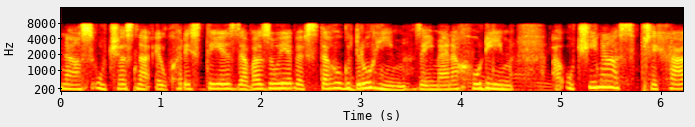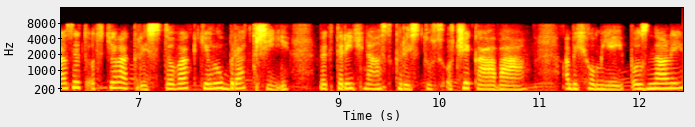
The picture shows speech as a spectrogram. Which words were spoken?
nás účast na Eucharistii zavazuje ve vztahu k druhým, zejména chudým, a učí nás přecházet od těla Kristova k tělu bratří, ve kterých nás Kristus očekává, abychom jej poznali,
